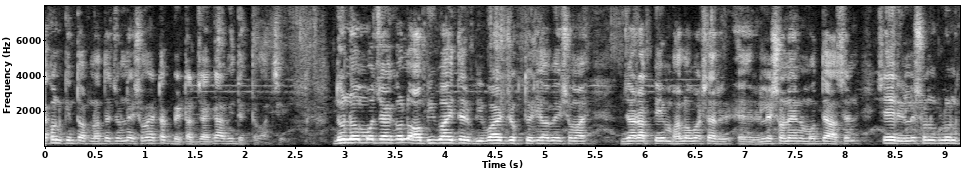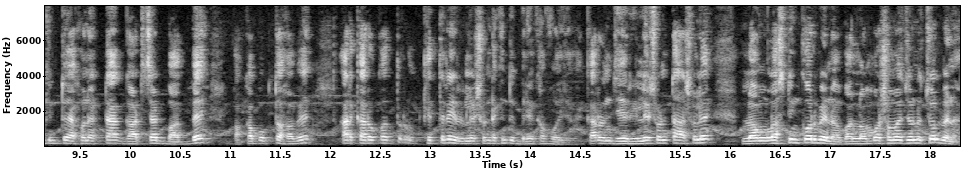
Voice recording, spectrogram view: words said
এখন কিন্তু আপনাদের জন্য এই সময় একটা বেটার জায়গা আমি দেখতে পাচ্ছি। দু নম্বর জায়গা হলো অবিবাহিতের বিবাহের যোগ তৈরি হবে এই সময়। যারা প্রেম, ভালোবাসার রিলেশনের মধ্যে আছেন, সেই রিলেশনগুলো কিন্তু এখন একটা গাটসাট বাঁধবে, পাকাপোক্ত হবে। আর কারও ক্ষেত্রে রিলেশনটা কিন্তু ব্রেকআপ হয়ে যাবে। কারণ যে রিলেশনটা আসলে লং লাস্টিং করবে না বা লম্বা সময়ের জন্য চলবে না,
